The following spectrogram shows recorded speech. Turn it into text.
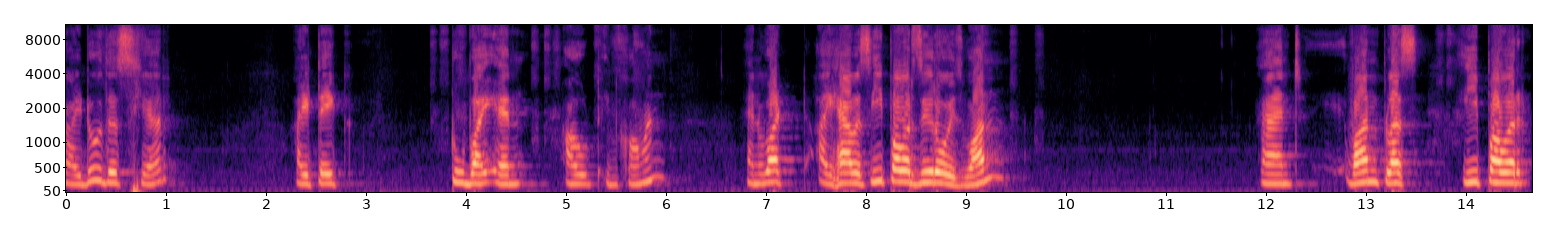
I do this here, I take 2 by n out in common and what I have is e power 0 is 1 and 1 plus e power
